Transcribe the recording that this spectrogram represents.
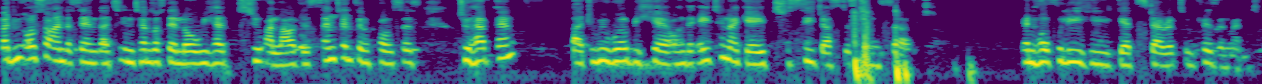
but we also understand that in terms of the law, we had to allow the sentencing process to happen. But we will be here on the 18th again to see justice being served. And hopefully he gets direct imprisonment.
